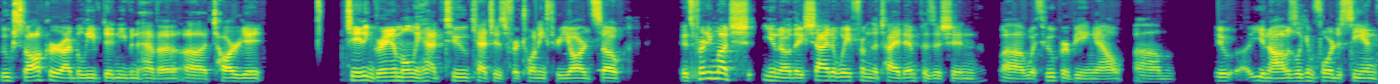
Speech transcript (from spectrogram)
Luke Stocker, I believe, didn't even have a, a target. Jaeden Graham only had two catches for 23 yards. So it's pretty much, you know, they shied away from the tight end position uh, with Hooper being out. Um, it, you know, I was looking forward to seeing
